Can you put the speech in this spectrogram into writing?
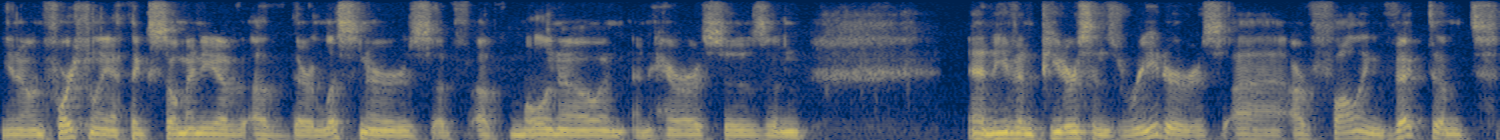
you know, unfortunately, I think so many of, of their listeners of, of Molyneux and, and Harris's and and even Peterson's readers uh, are falling victim to,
